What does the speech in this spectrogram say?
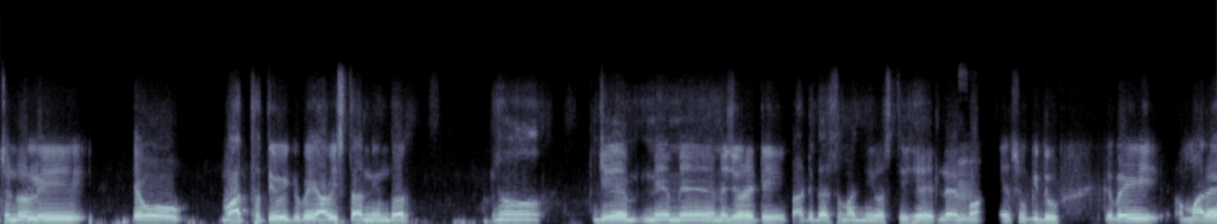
જનરલી એવો વાત થતી હોય કે ભાઈ આ વિસ્તારની અંદર જે મે મે મેજોરિટી પાટીદાર સમાજની વસ્તી છે એટલે પણ શું કીધું કે ભાઈ અમારે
